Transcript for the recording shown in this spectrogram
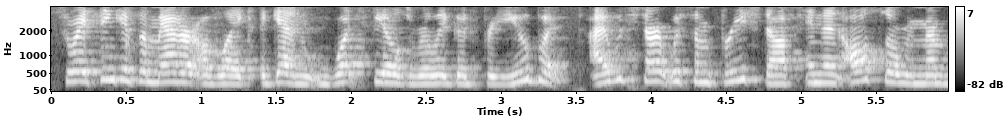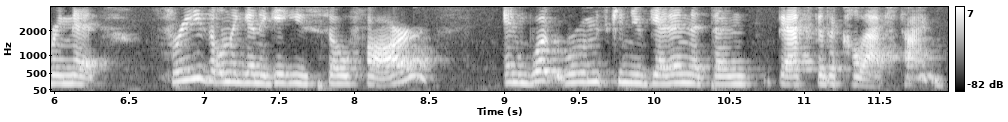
So I think it's a matter of like, again, what feels really good for you. But I would start with some free stuff and then also remembering that free is only going to get you so far. And what rooms can you get in that then that's going to collapse time?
